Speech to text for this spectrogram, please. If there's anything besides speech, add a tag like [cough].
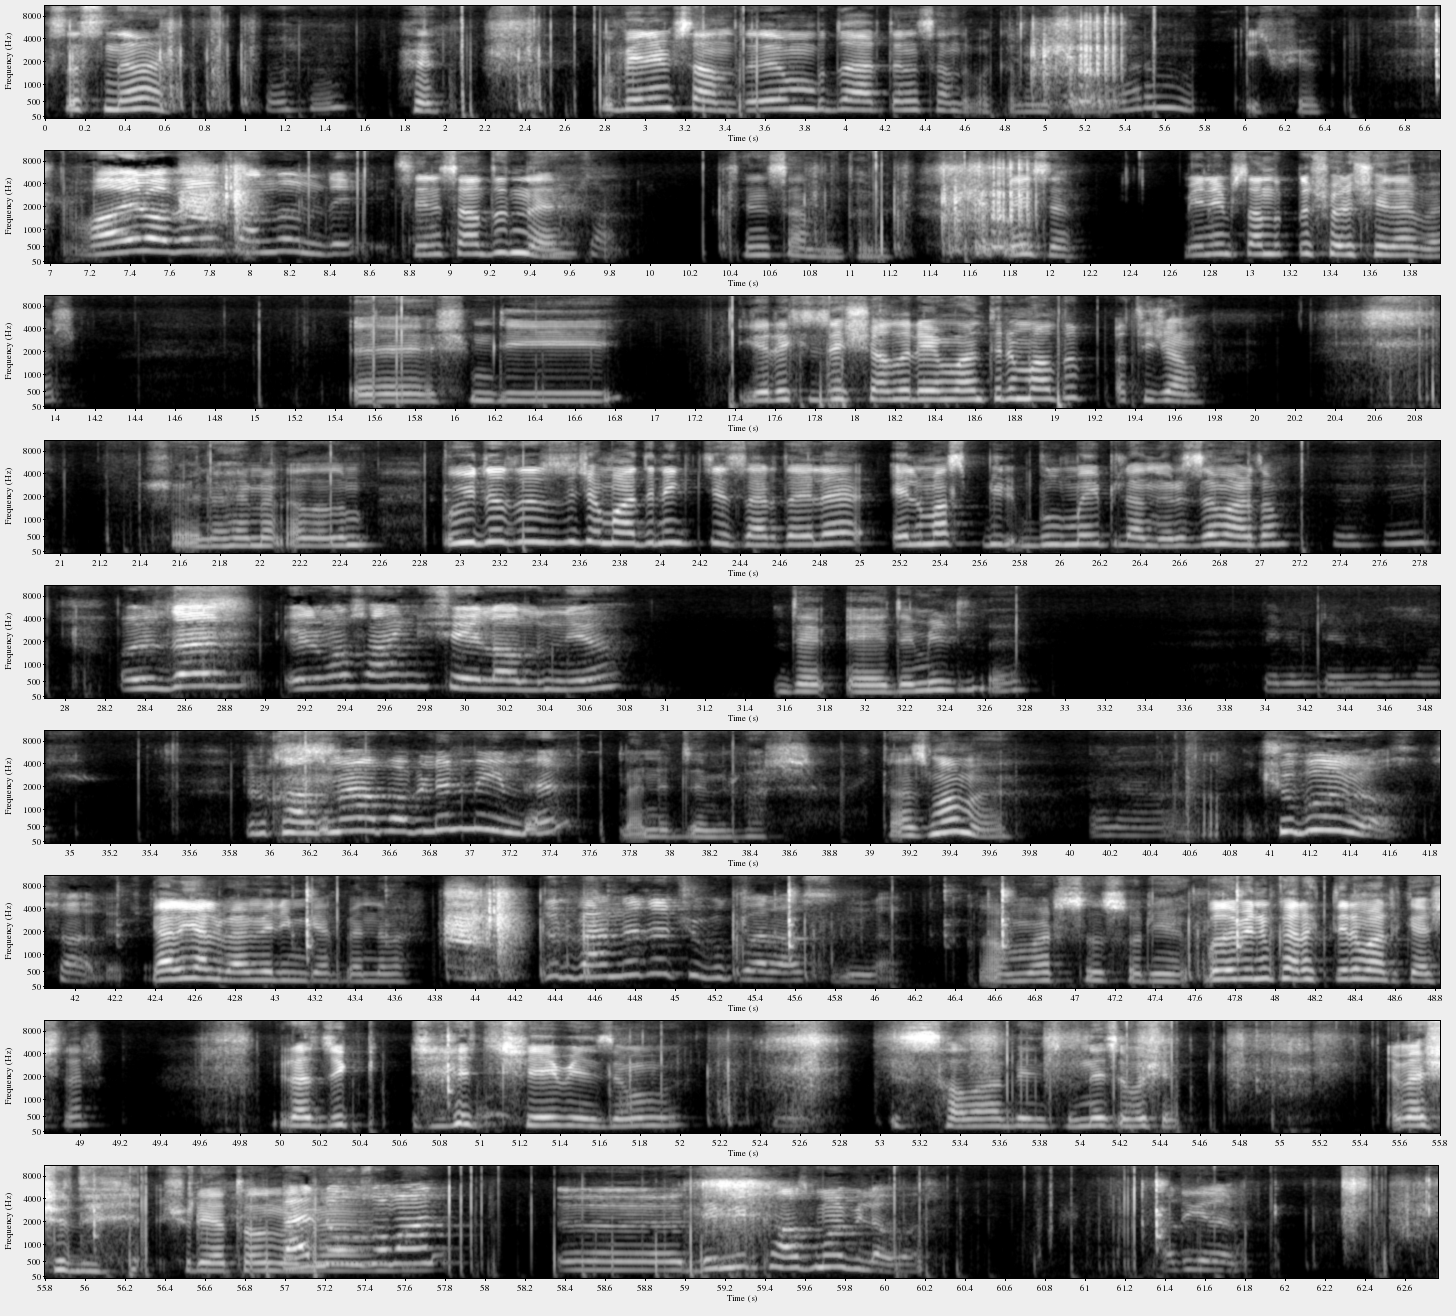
Kısasın değil mi? Hı hı. [laughs] Bu benim sandığım, bu da Arda'nın sandığı. Bakalım bir şey var mı? Hiçbir şey yok. Hayır o benim sandığım değil. Senin sandığın ne? Benim sandığım. Senin sandığın tabii. Neyse. Benim sandıkta şöyle şeyler var. Ee, şimdi gereksiz eşyaları envanterime alıp atacağım. Şöyle hemen alalım. Bu videoda hızlıca madene gideceğiz Arda ile. Elmas bulmayı planlıyoruz değil mi Arda'm? Hı hı. O yüzden elmas hangi şeyle alınıyor? De- e, demirle. Benim demirim var. Dur kazma yapabilir miyim ben? Bende demir var. Kazma mı? Ana. Çubuğum yok sadece. Gel gel ben vereyim gel bende var. Dur bende de çubuk var aslında. Tamam varsa sorun yok. Bu da benim karakterim arkadaşlar. Birazcık [laughs] şeye benziyorum ama. Salağa benziyorum. Neyse boş ver. Hemen şurada, [laughs] şuraya atalım Bende hemen. o zaman eee, demir kazma bile var. Hadi gidelim.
